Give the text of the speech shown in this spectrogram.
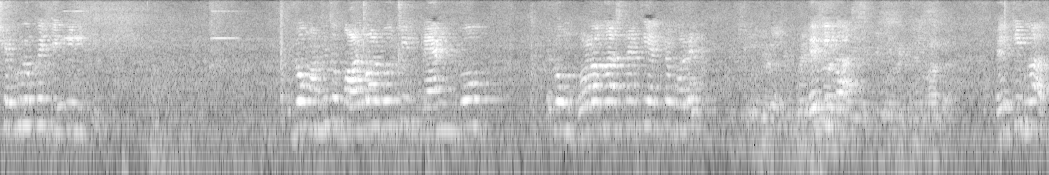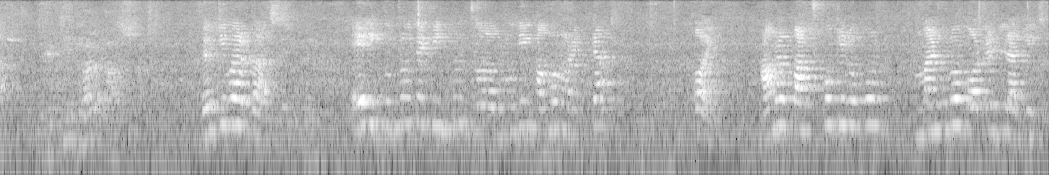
সেগুলোকে দেখে নিতে। এবং আমি তো বারবার বলছি ম্যানগ্রো এবং ঘোড়া গাছ নাকি একটা বলে? ভেটি গাছ ভেটি ভাত ভেটিভার গাছ এই দুটোতে কিন্তু নদী ভাঙন অনেকটা হয়। আমরা পাঁচ কোটির ওপর ম্যানগ্রোভ অলরেডি লাগিয়েছি।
